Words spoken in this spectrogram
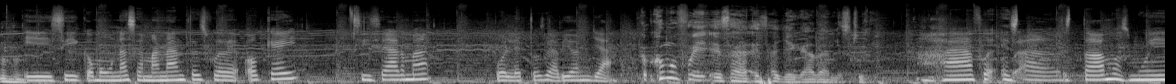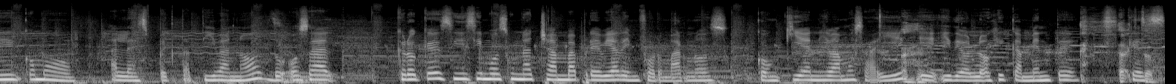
Ujú. Y sí, como una semana antes fue de, ok, si se arma, boletos de avión ya. ¿Cómo fue esa, esa llegada al estudio? Ajá, fue, es- Wow. estábamos muy como a la expectativa, ¿no? O sea, creo que sí hicimos una chamba previa de informarnos con quién íbamos a ir y ideológicamente Exacto. qué es,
